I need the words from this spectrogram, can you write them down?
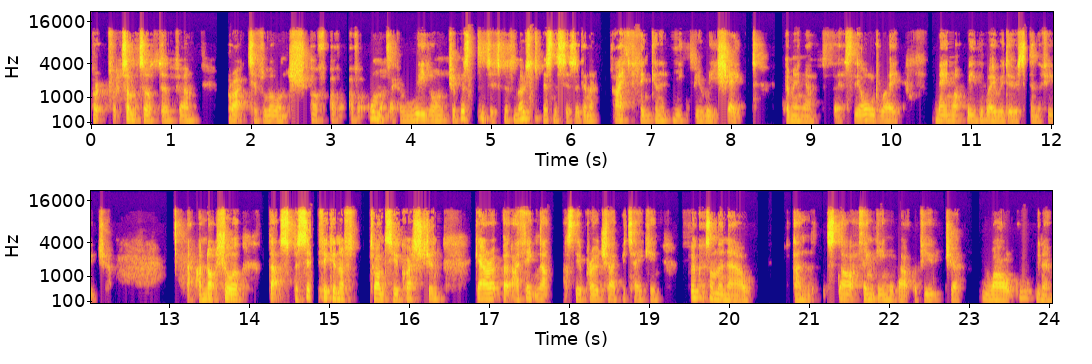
for, for some sort of um, proactive launch of, of, of, almost like a relaunch of businesses because most businesses are going to, I think, going to need to be reshaped coming out of this. The old way may not be the way we do it in the future. I'm not sure that's specific enough to answer your question, Garrett, but I think that's the approach I'd be taking. Focus on the now and start thinking about the future while you know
